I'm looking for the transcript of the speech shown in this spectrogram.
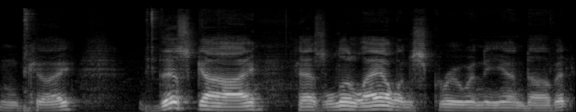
Okay. This guy has a little Allen screw in the end of it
